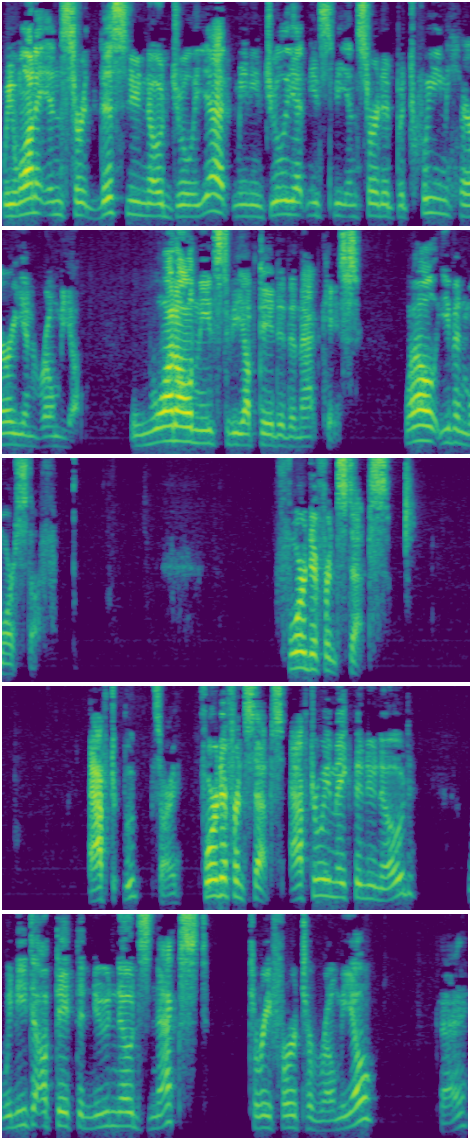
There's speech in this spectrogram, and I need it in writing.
We want to insert this new node Juliet, meaning Juliet needs to be inserted between Harry and Romeo. What all needs to be updated in that case? Well, even more stuff. Four different steps after oops, sorry Four different steps. After we make the new node, we need to update the new nodes next to refer to Romeo. Okay.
